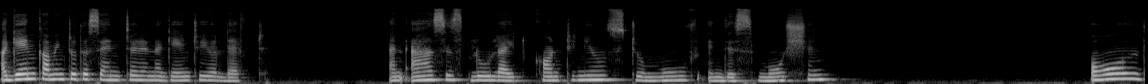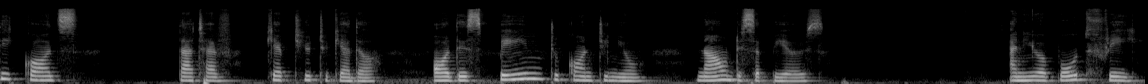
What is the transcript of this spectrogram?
again coming to the center and again to your left. And as this blue light continues to move in this motion, all the cords that have kept you together or this pain to continue now disappears and you are both free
